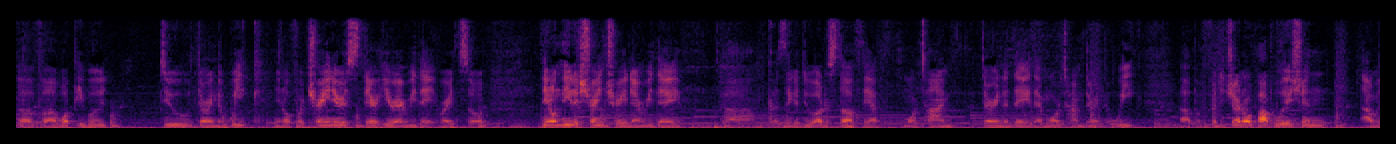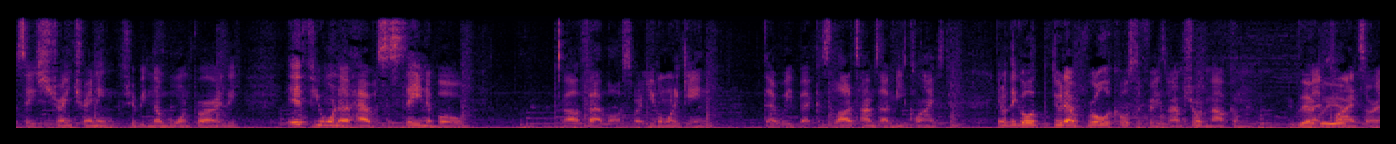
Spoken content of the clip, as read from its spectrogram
of uh, what people do during the week. You know, for trainers, they're here every day, right? So they don't need a strength train every day because they could do other stuff. They have more time during the day. They have more time during the week. Uh, but for the general population, I would say strength training should be number one priority if you want to have a sustainable uh, fat loss, right? You don't want to gain that weight back because a lot of times I meet clients, you know, they go through that roller coaster phase. Right? I'm sure Malcolm Exactly, yeah. clients or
